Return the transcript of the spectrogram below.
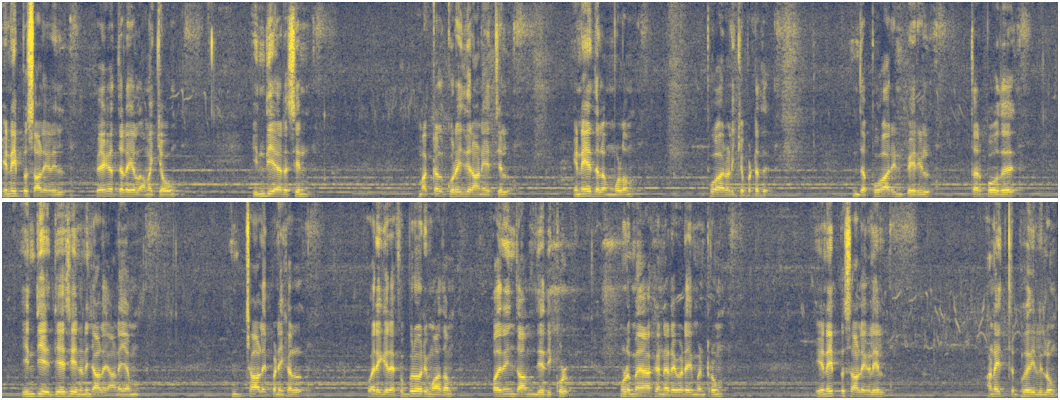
இணைப்பு சாலைகளில் வேகத்தடைகள் அமைக்கவும் இந்திய அரசின் மக்கள் குறைதீர் ஆணையத்தில் இணையதளம் மூலம் புகார் அளிக்கப்பட்டது. இந்த புகாரின் பேரில் தற்போது இந்திய தேசிய நெடுஞ்சாலை ஆணையம் இச்சாலை பணிகள் வருகிற பிப்ரவரி மாதம் பதினைந்தாம் தேதிக்குள் முழுமையாக நிறைவடையும் என்றும் இணைப்பு சாலைகளில் அனைத்து பகுதிகளிலும்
